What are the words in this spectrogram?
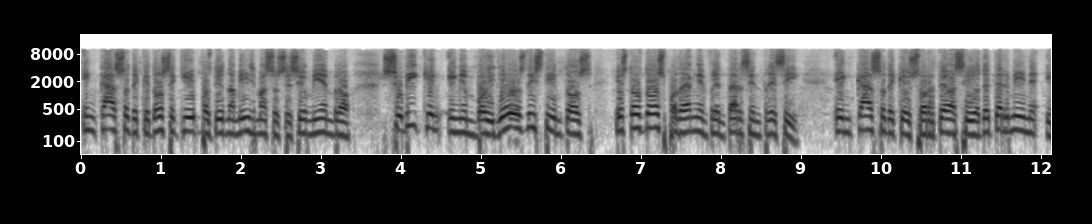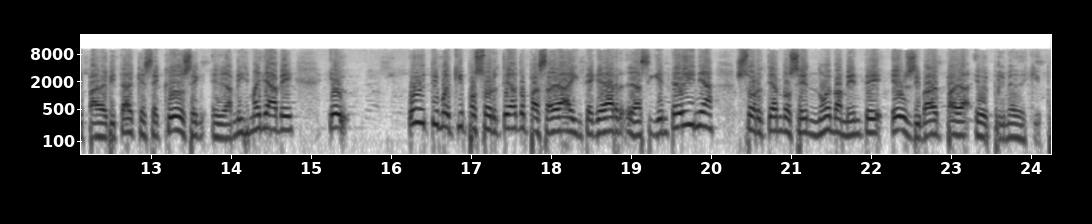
En caso de que dos equipos de una misma asociación miembro se ubiquen en embolleros distintos, estos dos podrán enfrentarse entre sí. En caso de que el sorteo así lo determine y para evitar que se crucen en la misma llave, el último equipo sorteado pasará a integrar la siguiente línea, sorteándose nuevamente el rival para el primer equipo.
